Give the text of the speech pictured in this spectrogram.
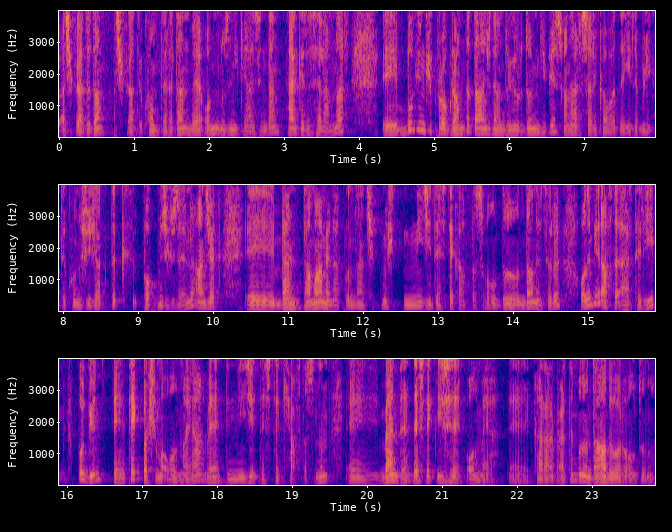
Açık Radyo'dan, Açık Radyo.com.tr'den ve onun uzun hikayesinden herkese selamlar. E, bugünkü programda daha önceden duyurduğum gibi Soner Sarıkabada ile birlikte konuşacaktık pop müzik üzerine. Ancak e, ben tamamen aklımdan çıkmış dinleyici destek haftası olduğundan ötürü onu bir hafta erteleyip bugün e, tek başıma olmaya ve dinleyici destek haftasının e, ben de destekleyicisi olmaya e, karar verdim. Bunun daha doğru olduğunu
